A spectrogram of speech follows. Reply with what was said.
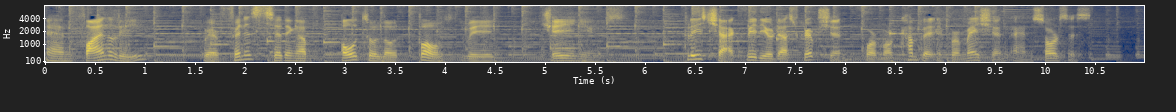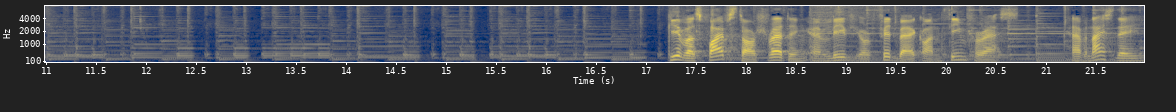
And finally, we're finished setting up auto-load posts with JNews. Please check video description for more complete information and sources. Give us 5 stars rating and leave your feedback on ThemeForest. Have a nice day!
